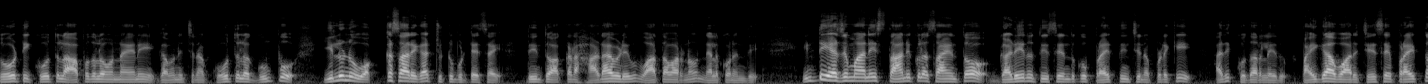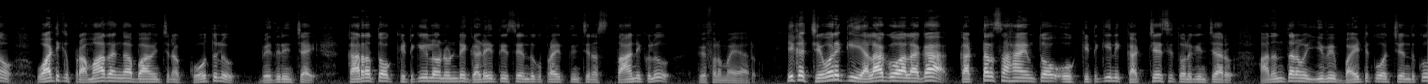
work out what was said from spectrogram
తోటి కోతులు ఆపదలో ఉన్నాయని గమనించిన కోతుల గుంపు ఇల్లును ఒక్కసారిగా చుట్టుముట్టేశాయి. దీంతో అక్కడ హడావిడి వాతావరణం నెలకొనింది. ఇంటి యజమాని స్థానికుల సాయంతో గడియను తీసేందుకు ప్రయత్నించినప్పటికీ అది కుదరలేదు. పైగా వారు చేసే ప్రయత్నం వాటికి ప్రమాదంగా భావించిన కోతులు బెదిరించాయి. కర్రతో కిటికీలో నుండి గడి తీసేందుకు ప్రయత్నించిన స్థానికులు విఫలమయ్యారు. ఇక చివరికి ఎలాగో అలాగా కట్టర్ సహాయంతో ఓ కిటికీని కట్ చేసి తొలగించారు. అనంతరం ఇవి బయటకు వచ్చేందుకు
